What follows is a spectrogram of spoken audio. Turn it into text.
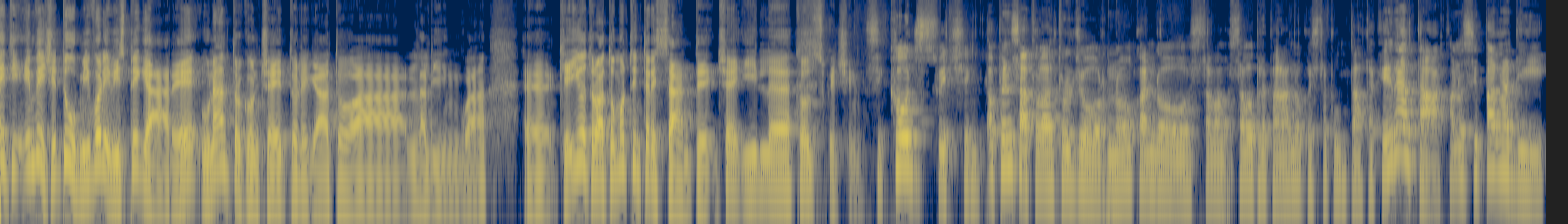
Senti, invece tu mi volevi spiegare un altro concetto legato alla lingua eh, che io ho trovato molto interessante, cioè il code switching. Sì, code switching. Ho pensato l'altro giorno, quando stavo, stavo preparando questa puntata, che in realtà quando si parla di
